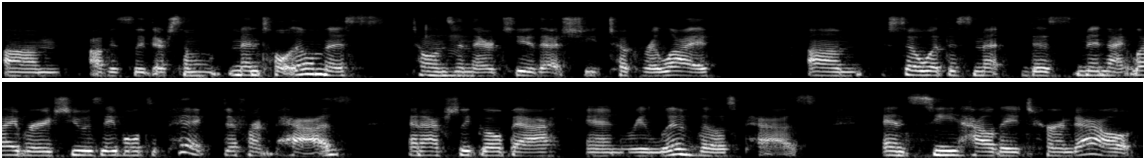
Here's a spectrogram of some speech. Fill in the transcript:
Um, obviously, there's some mental illness tones mm-hmm. in there too that she took her life. Um, so what this meant, this midnight library, she was able to pick different paths and actually go back and relive those paths and see how they turned out.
